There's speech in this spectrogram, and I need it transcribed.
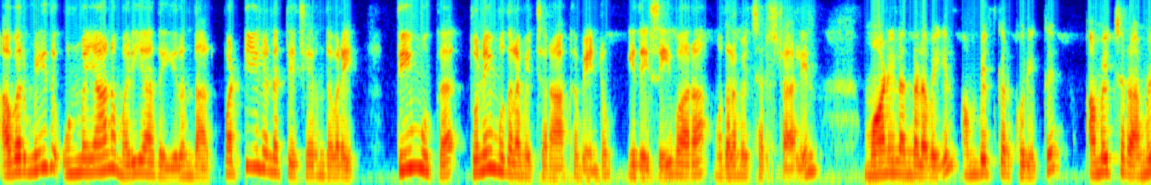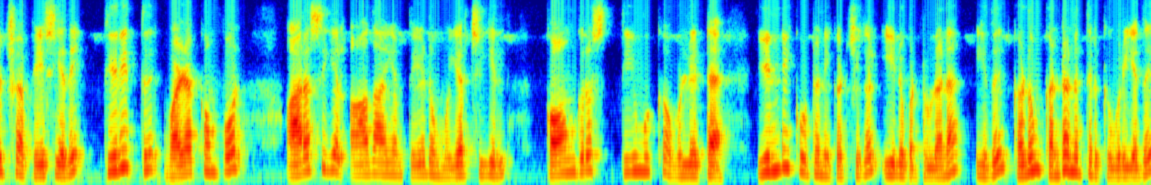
அவர் மீது உண்மையான மரியாதை இருந்தால் பட்டியலினத்தைச் சேர்ந்தவரை திமுக துணை முதலமைச்சர் ஆக்க வேண்டும். இதை செய்வாரா முதலமைச்சர் ஸ்டாலின்? மாநிலங்களவையில் அம்பேத்கர் குறித்து அமைச்சர் அமித்ஷா பேசியதை திரித்து வழக்கம் போல் அரசியல் ஆதாயம் தேடும் முயற்சியில் காங்கிரஸ் திமுக உள்ளிட்ட இண்டி கூட்டணி கட்சிகள் ஈடுபட்டுள்ளன. இது கடும் கண்டனத்திற்கு உரியது.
